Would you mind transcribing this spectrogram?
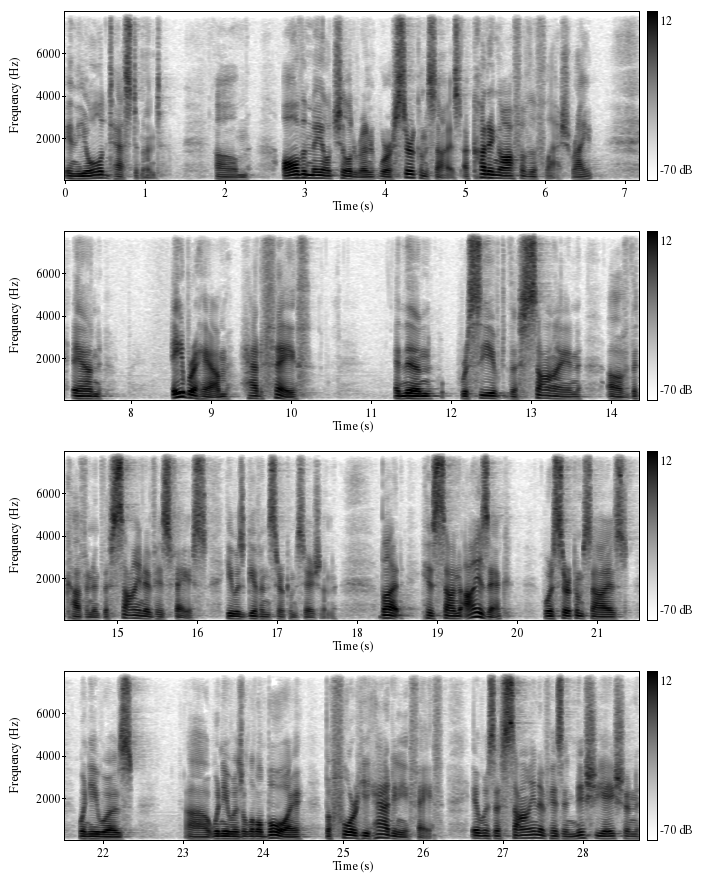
In the Old Testament, um, all the male children were circumcised, a cutting off of the flesh, right? And Abraham had faith and then received the sign of the covenant, the sign of his face. He was given circumcision. But his son Isaac was circumcised when he was, uh, when he was a little boy before he had any faith. It was a sign of his initiation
